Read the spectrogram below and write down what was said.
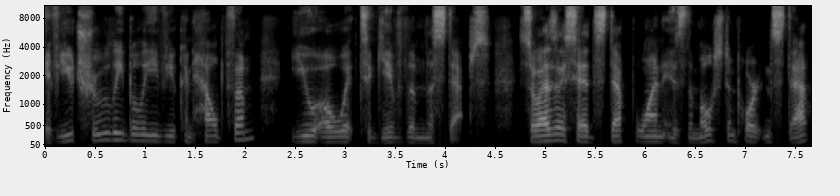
If you truly believe you can help them, you owe it to give them the steps. So, as I said, step one is the most important step.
